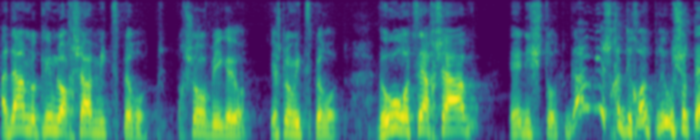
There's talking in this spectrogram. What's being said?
אדם נותנים לו עכשיו מיץ פירות, תחשוב בהיגיון, יש לו מיץ פירות, והוא רוצה עכשיו אה, לשתות. גם אם יש חתיכות פרי, הוא שותה.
